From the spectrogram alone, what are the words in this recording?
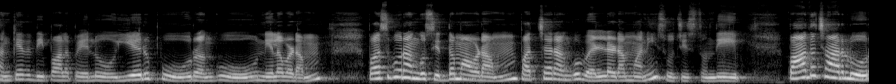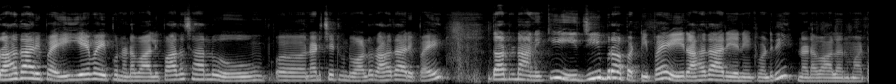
సంకేత దీపాల పేర్లు ఎరుపు రంగు నిలవడం పసుపు రంగు సిద్ధమవడం పచ్చ రంగు వెళ్ళడం అని సూచిస్తుంది. పాదచారులు రహదారిపై ఏ వైపు నడవాలి? పాదచారులు నడిచేటువంటి వాళ్ళు రహదారిపై దాటడానికి జీబ్రా పట్టిపై రహదారి అనేటువంటిది నడవాలన్నమాట.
